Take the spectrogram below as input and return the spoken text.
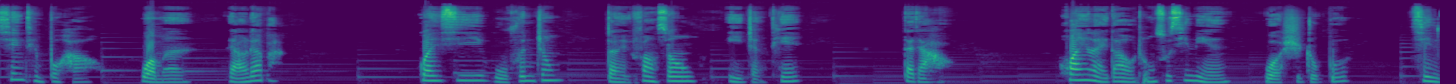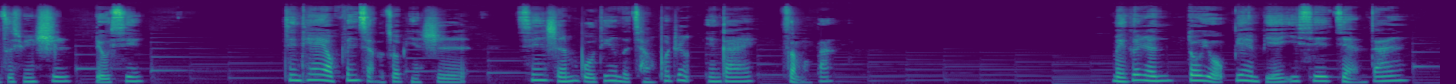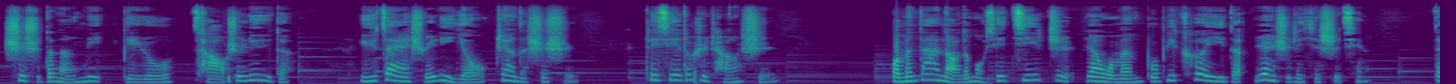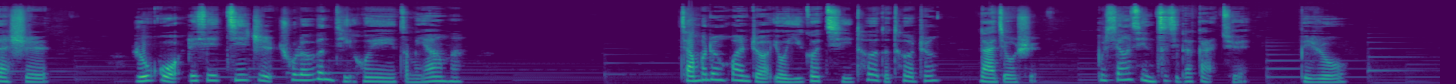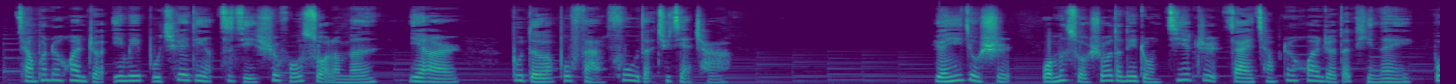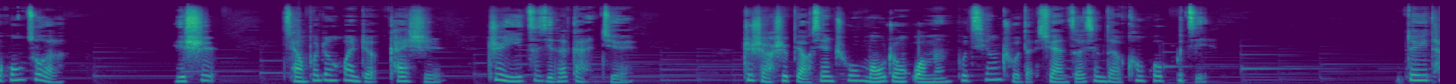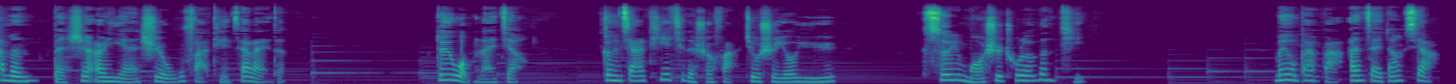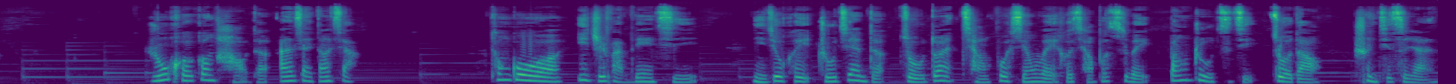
心情不好，我们聊聊吧。关系五分钟等于放松一整天。大家好，欢迎来到重塑心灵，我是主播心理咨询师刘星。今天要分享的作品是：心神不定的强迫症应该怎么办？每个人都有辨别一些简单事实的能力。比如草是绿的，鱼在水里游这样的事实，这些都是常识。我们大脑的某些机制让我们不必刻意的认识这些事情。但是，如果这些机制出了问题，会怎么样呢？强迫症患者有一个奇特的特征，那就是不相信自己的感觉，比如。强迫症患者因为不确定自己是否锁了门，因而不得不反复的去检查。原因就是我们所说的那种机制在强迫症患者的体内不工作了。于是，强迫症患者开始质疑自己的感觉，至少是表现出某种我们不清楚的选择性的困惑不解。对于他们本身而言是无法停下来的。对于我们来讲，更加贴切的说法就是由于思维模式出了问题，没有办法安在当下。如何更好的安在当下？通过抑制法的练习，你就可以逐渐的阻断强迫行为和强迫思维，帮助自己做到顺其自然。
